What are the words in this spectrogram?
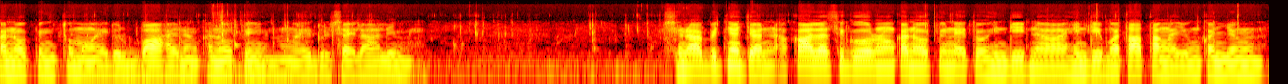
kanoping to mga idol. Bahay ng kanoping mga idol sa ilalim eh. Sinabit niya dyan, akala siguro ng kanoping na ito, hindi na hindi matatanga yung kanyang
